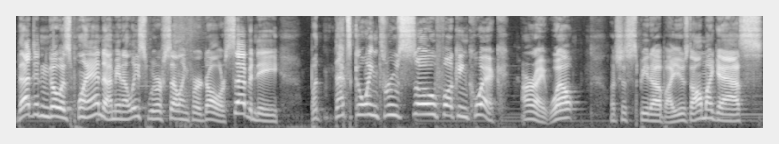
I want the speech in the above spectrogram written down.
that didn't go as planned. I mean, at least we were selling for $1.70, but that's going through so fucking quick. All right, well, let's just speed up. I used all my gas.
